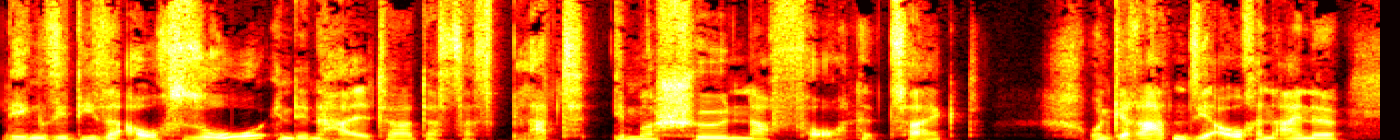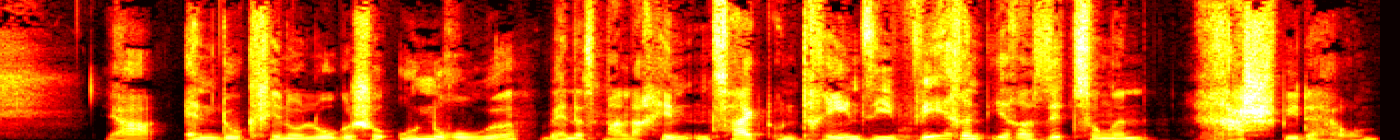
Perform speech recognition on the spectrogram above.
Legen Sie diese auch so in den Halter, dass das Blatt immer schön nach vorne zeigt? Und geraten Sie auch in eine ja, endokrinologische Unruhe, wenn es mal nach hinten zeigt und drehen Sie während Ihrer Sitzungen rasch wieder herum?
